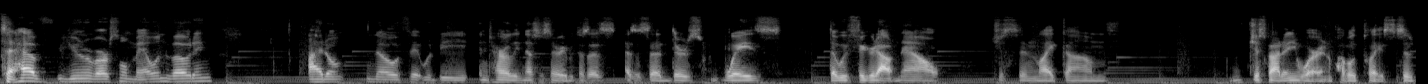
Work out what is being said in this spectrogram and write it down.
to have universal mail-in voting i don't know if it would be entirely necessary because as as i said there's ways that we've figured out now just in like um just about anywhere in a public place to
